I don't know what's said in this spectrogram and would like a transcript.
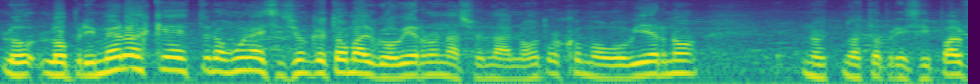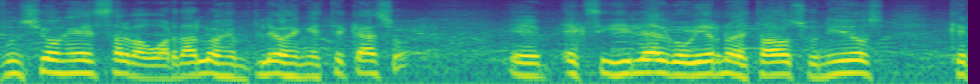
lo, primero es que esto no es una decisión que toma el gobierno nacional. Nosotros como gobierno, nuestra principal función es salvaguardar los empleos en este caso eh, exigirle al gobierno de Estados Unidos que,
